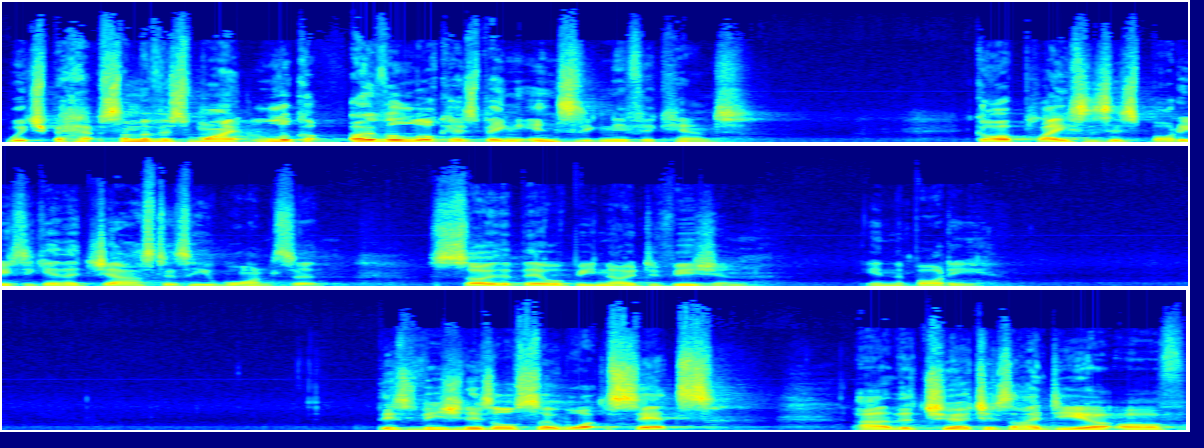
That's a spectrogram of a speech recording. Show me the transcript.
which perhaps some of us might look, overlook as being insignificant. God places his body together just as he wants it, so that there will be no division in the body. This vision is also what sets uh, the church's idea of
